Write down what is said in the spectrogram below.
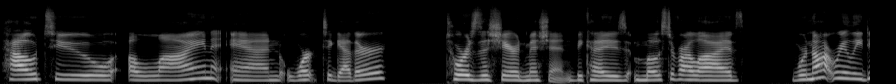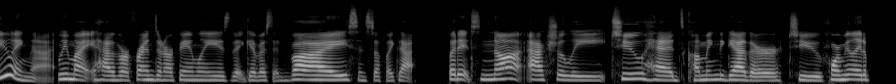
how to align and work together towards the shared mission because most of our lives, we're not really doing that. We might have our friends and our families that give us advice and stuff like that. But it's not actually two heads coming together to formulate a,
